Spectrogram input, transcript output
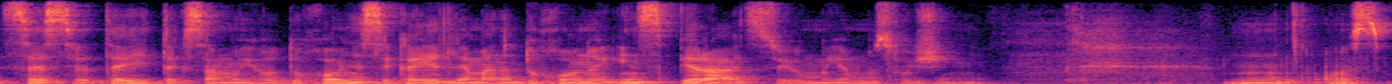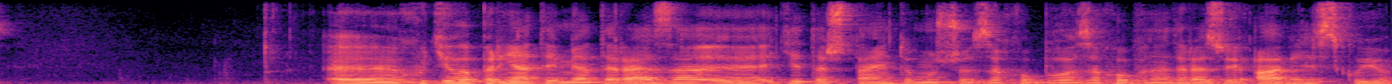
це святий, так само його духовність, яка є для мене духовною інспірацією в моєму служінні. Ось. Е, Хотіла прийняти ім'я Тереза е, Едіта Штайн, тому що була захоплена Терезою Авільською.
